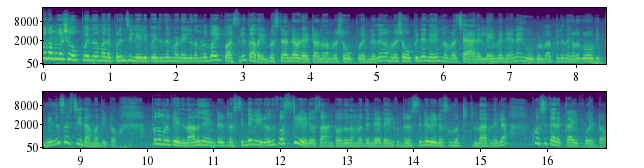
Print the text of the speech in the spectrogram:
അപ്പോൾ നമ്മളെ ഷോപ്പ് വരുന്നത് മലപ്പുറം ജില്ലയിൽ പെരിന്തൽമണ്ണയിൽ നമ്മുടെ ബൈപ്പാസിൽ തറയിൽ ബസ് സ്റ്റാൻഡ് അവിടെ ആയിട്ടാണ് നമ്മളെ ഷോപ്പ് വരുന്നത്. നമ്മളെ ഷോപ്പിന്റെ നെയിം നമ്മളെ ചാനൽ നെയിം തന്നെയാണ്. ഗൂഗിൾ മാപ്പിൽ നിങ്ങൾ ഗ്രോ വിത്ത് മീന്ന് സെർച്ച് ചെയ്താൽ മതി കേട്ടോ അപ്പോൾ നമ്മൾ പെരുന്നാൾ കഴിഞ്ഞിട്ട് ഡ്രസ്സിന്റെ വീഡിയോസ് ഫസ്റ്റ് വീഡിയോസ് ആണ് കേട്ടോ അത് നമ്മളിതിന്റെ ഇടയിൽ ഡ്രസ്സിന്റെ വീഡിയോസ് ഒന്നും ഇട്ടിട്ടുണ്ടായിരുന്നില്ല. കുറച്ച് തിരക്കായി പോയിട്ടോ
